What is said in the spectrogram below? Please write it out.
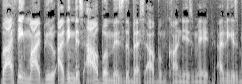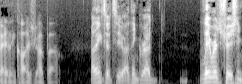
But I think my beautiful. I think this album is the best album Kanye's made. I think it's better than College Dropout. I think so too. I think grad, late registration and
